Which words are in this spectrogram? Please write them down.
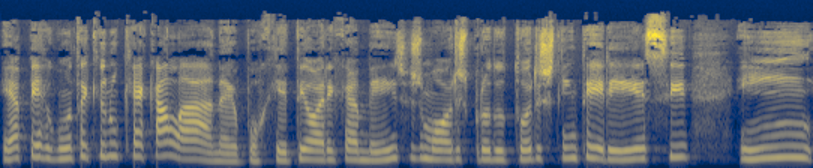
É a pergunta que não quer calar, né? Porque, teoricamente, os maiores produtores têm interesse em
